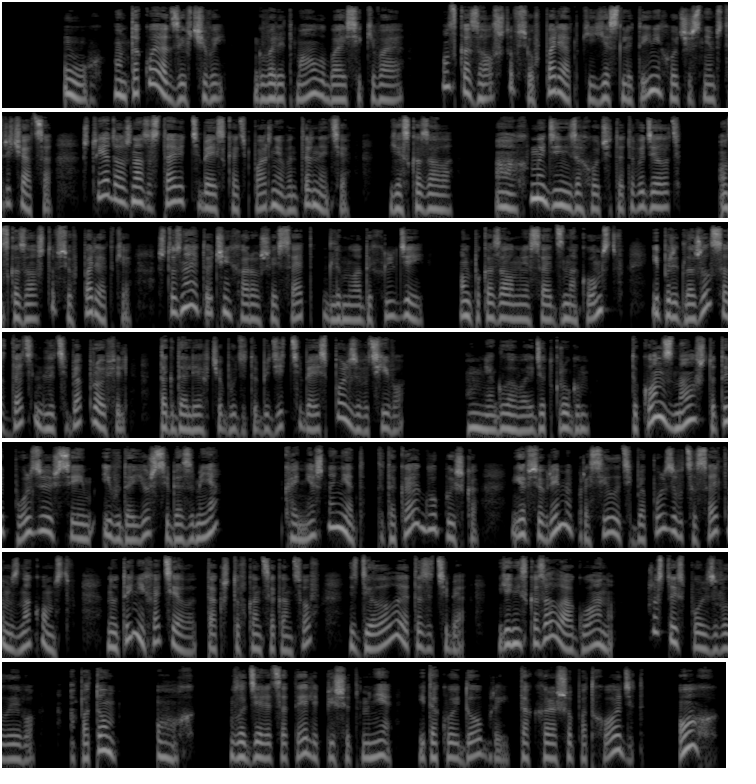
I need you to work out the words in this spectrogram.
«Ух, он такой отзывчивый», — говорит Ма, улыбаясь и кивая. «Он сказал, что все в порядке, если ты не хочешь с ним встречаться, что я должна заставить тебя искать парня в интернете». Я сказала, «Ах, Мэдди не захочет этого делать». Он сказал, что все в порядке, что знает очень хороший сайт для молодых людей. Он показал мне сайт знакомств и предложил создать для тебя профиль. Тогда легче будет убедить тебя использовать его. У меня голова идет кругом. Так он знал, что ты пользуешься им и выдаешь себя за меня? Конечно, нет. Ты такая глупышка. Я все время просила тебя пользоваться сайтом знакомств, но ты не хотела, так что в конце концов сделала это за тебя. Я не сказала Агуану, просто использовала его. А потом, ох, владелец отеля пишет мне, и такой добрый, так хорошо подходит. Ох!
